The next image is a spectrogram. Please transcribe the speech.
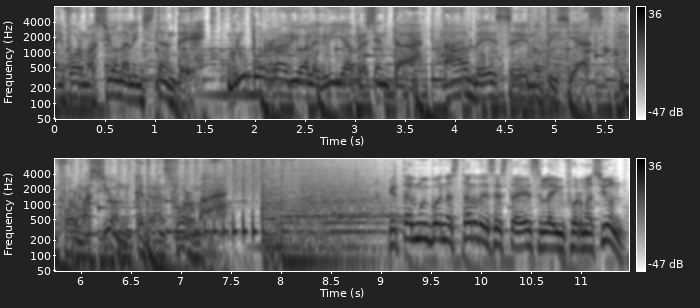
La información al instante. Grupo Radio Alegría presenta ABC Noticias. Información que transforma. ¿Qué tal? Muy buenas tardes, esta es la información.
